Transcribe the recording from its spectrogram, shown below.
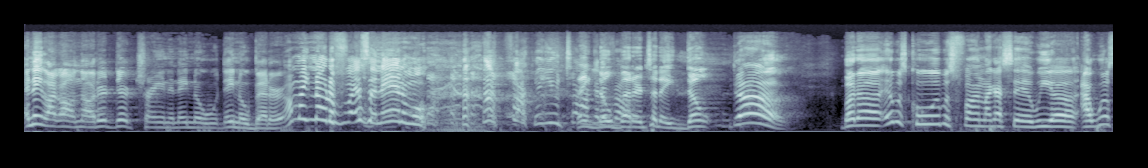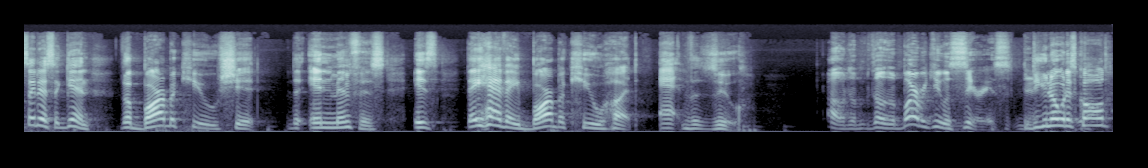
And they like, oh no, they're they're trained and they know they know better. I'm like, no, the it's an animal. fuck are you talking? they know about? better till they don't. dog. But uh, it was cool. It was fun. Like I said, we uh, I will say this again: the barbecue shit the, in Memphis is they have a barbecue hut at the zoo. Oh, the, so the barbecue is serious. Do you know what it's called?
